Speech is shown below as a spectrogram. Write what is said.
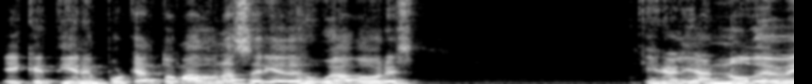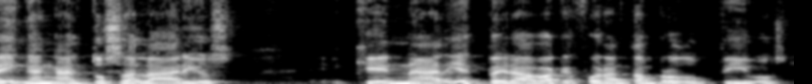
eh, que tienen, porque han tomado una serie de jugadores que en realidad no devengan altos salarios, que nadie esperaba que fueran tan productivos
